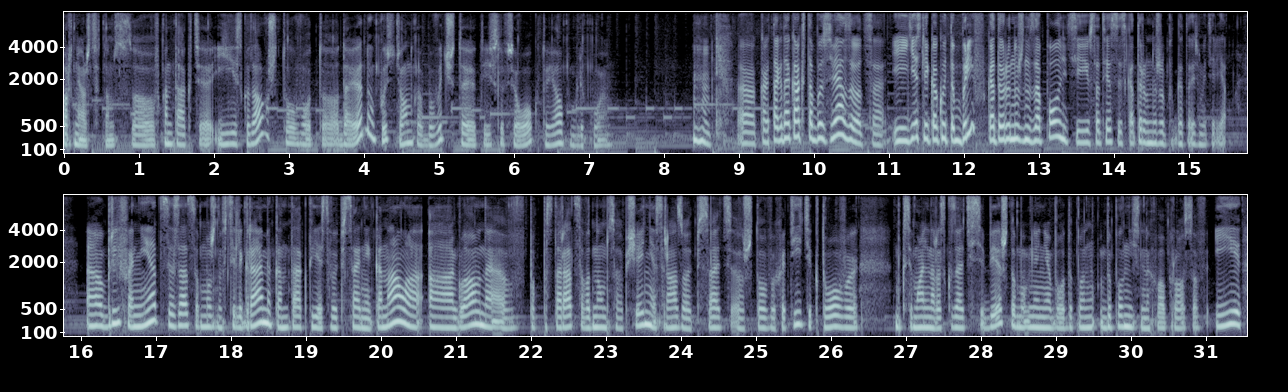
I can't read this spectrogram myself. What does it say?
партнерстве там с э, ВКонтакте и сказала, что вот э, да, Эду, пусть он как бы вычитает, если все ок, то я опубликую. Э, тогда как с тобой связываться? И есть ли какой-то бриф, который нужно заполнить и в соответствии с которым нужно подготовить материал? Брифа нет, связаться можно в Телеграме, контакт есть в описании канала. А главное постараться в одном сообщении сразу описать, что вы хотите, кто вы, максимально рассказать о себе, чтобы у меня не было допол- дополнительных вопросов. И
